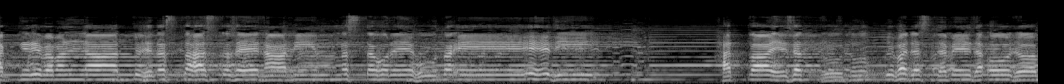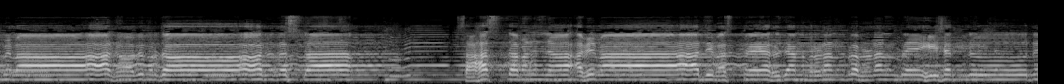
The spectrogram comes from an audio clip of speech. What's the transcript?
अग्निरिवमन्नात्युषितस्तहस्तसेनानीम् नस्तहुरे हूत एधि हत्वा हि शत्रूनु विभजस्त वेद ओजो विमानो विमृतोनुदस्व सहस्तमन्ना अभिमादिमस्ते रुजन् मृणन् प्रमृणन् प्रेहि शत्रून्।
